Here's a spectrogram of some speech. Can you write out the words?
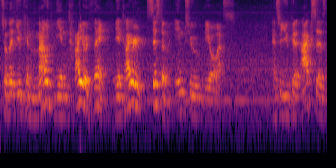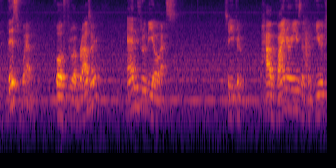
so that you can mount the entire thing, the entire system into the OS. And so you could access this web both through a browser and through the OS. So you could have binaries that compute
